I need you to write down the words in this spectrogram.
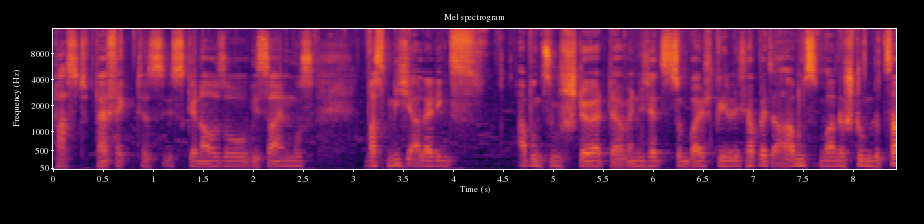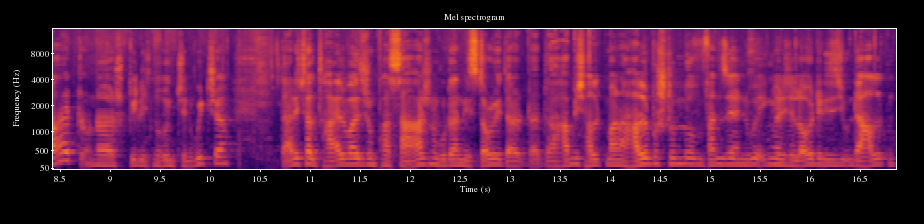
passt perfekt. Das ist genauso, wie es sein muss. Was mich allerdings ab und zu stört. Ja. Wenn ich jetzt zum Beispiel, ich habe jetzt abends mal eine Stunde Zeit und da spiele ich ein Ründchen Witcher. Da hatte ich halt teilweise schon Passagen, wo dann die Story, da, da, da habe ich halt mal eine halbe Stunde auf dem Fernseher nur irgendwelche Leute, die sich unterhalten.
